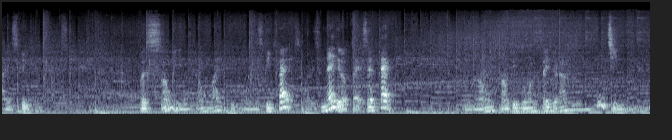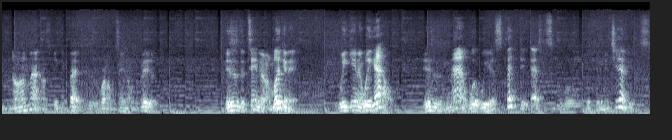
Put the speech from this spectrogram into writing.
I am speaking. But some of you don't like people when they speak facts, when it's negative facts at that. You know, some people want to say that I'm bitching. No, I'm not. I'm speaking facts. This is what I'm saying on the field. This is the team that I'm looking at week in and week out. This is not what we expected as the Super Bowl defending champions.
